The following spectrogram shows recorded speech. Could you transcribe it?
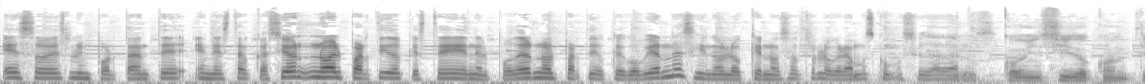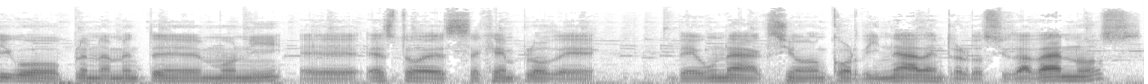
eso es lo importante en esta ocasión, no el partido que esté en el poder, no el partido que gobierne, sino lo que nosotros logramos como ciudadanos. Coincido contigo plenamente, Moni. Eh, esto es ejemplo de, de una acción coordinada entre los ciudadanos.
